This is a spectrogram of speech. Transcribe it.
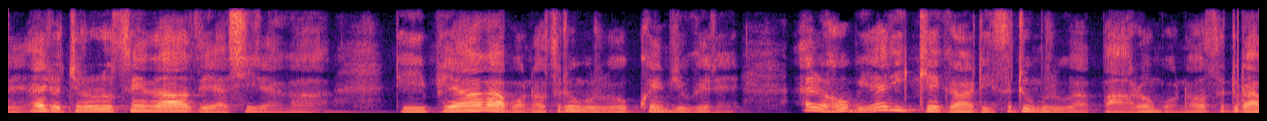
တယ်အဲ့တော့ကျွန်တော်တို့စဉ်းစားစရာရှိတာကဒီဘုရားကပေါ့နော်စတုမတူကိုခွင့်ပြုခဲ့တယ်အဲ့တော့ဟုတ်ပြီအဲ့ဒီခေတ်ကဒီစတုမတူကဘာတော့ပေါ့နော်စတုတာ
